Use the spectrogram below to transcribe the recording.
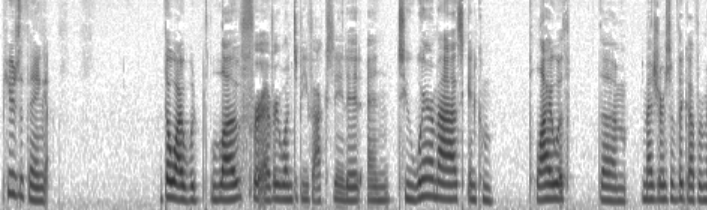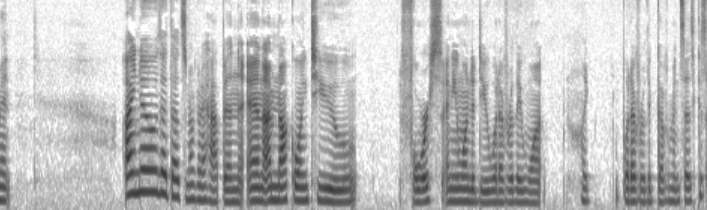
here's the thing. Though I would love for everyone to be vaccinated and to wear a mask and comply with the measures of the government, I know that that's not going to happen, and I'm not going to force anyone to do whatever they want, like whatever the government says, because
